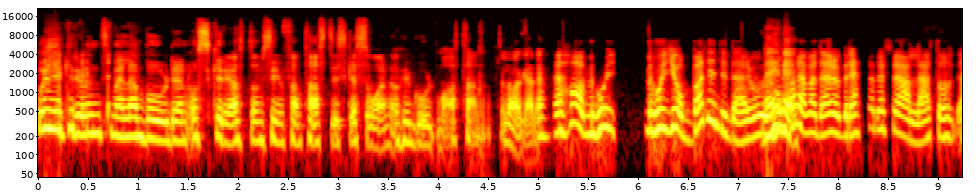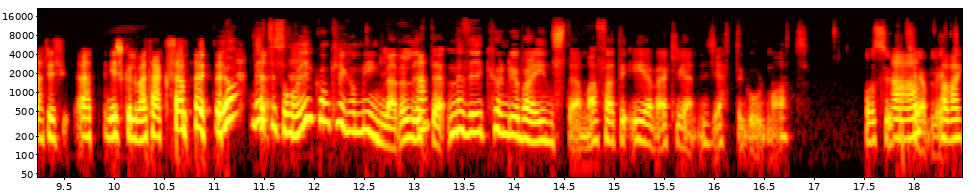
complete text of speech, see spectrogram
och gick runt mellan borden och skröt om sin fantastiska son och hur god mat han lagade. Jaha, men hon, men hon jobbade inte där, hon, nej, hon nej. bara var där och berättade för alla att, att, vi, att ni skulle vara tacksamma. ja, lite så. Hon gick omkring och minglade lite. Ja. Men vi kunde ju bara instämma för att det är verkligen jättegod mat. Och supertrevligt. Ja,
